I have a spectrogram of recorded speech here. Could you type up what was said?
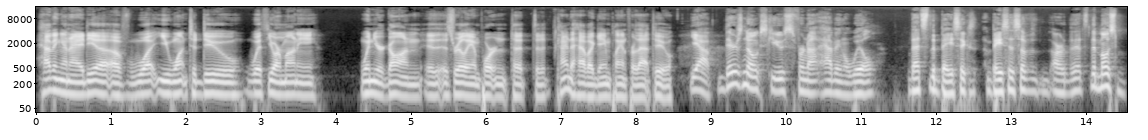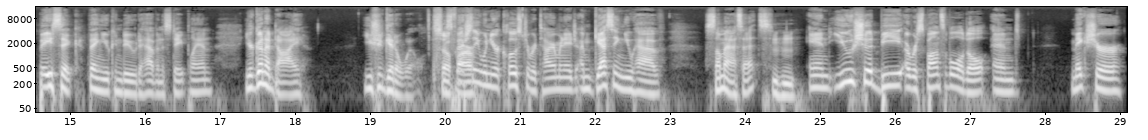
having an idea of what you want to do with your money when you're gone is, is really important to, to kind of have a game plan for that too. Yeah, there's no excuse for not having a will. That's the basic basis of, or that's the most basic thing you can do to have an estate plan. You're gonna die. You should get a will. So far- especially when you're close to retirement age. I'm guessing you have some assets, Mm-hmm. and you should be a responsible adult and make sure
